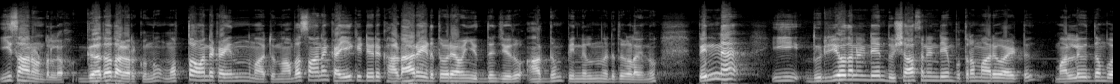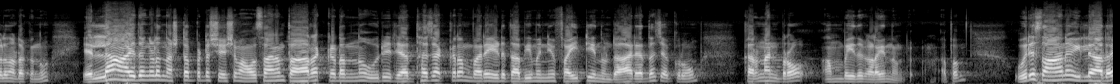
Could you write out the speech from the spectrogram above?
ഈ സാധനം ഉണ്ടല്ലോ ഗത തകർക്കുന്നു. മൊത്തം അവന്റെ കയ്യിൽ നിന്ന് മാറ്റുന്നു. അവസാനം കൈ കിട്ടിയ ഒരു കടാര എടുത്തവരെ അവൻ യുദ്ധം ചെയ്തു. അതും പിന്നിൽ നിന്ന് എടുത്തു കളയുന്നു. പിന്നെ ഈ ദുര്യോധനന്റെയും ദുശാസനന്റെയും പുത്രന്മാരുമായിട്ട് മല്ലയുദ്ധം പോലെ നടക്കുന്നു. എല്ലാ ആയുധങ്ങളും നഷ്ടപ്പെട്ട ശേഷം അവസാനം താറക്കിടന്ന ഒരു രഥചക്രം വരെ എടുത്ത് അഭിമന്യു ഫൈറ്റ് ചെയ്യുന്നുണ്ട്. ആ രഥചക്രവും കർണൻ ബ്രോ അമ്പ ചെയ്ത് കളയുന്നുണ്ട്. അപ്പം ഒരു സാധനം ഇല്ലാതെ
